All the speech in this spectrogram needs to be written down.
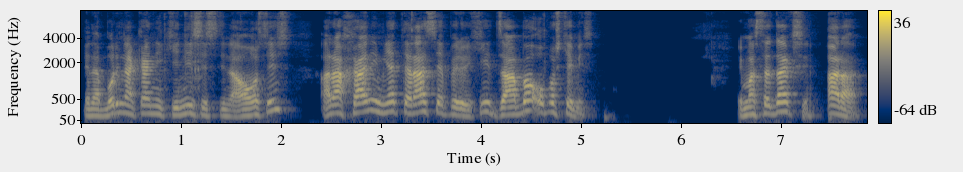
για να μπορεί να κάνει κινήσεις στην ΑΟΣ της, άρα χάνει μια τεράστια περιοχή τζάμπα όπως και εμείς. Είμαστε εντάξει. Άρα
